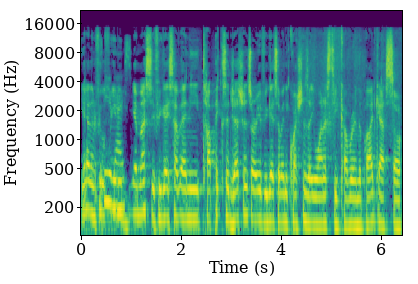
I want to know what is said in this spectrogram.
Yeah, then feel See you free to. DM us if you guys have any topic suggestions or if you guys have any questions that you want us to cover in the podcast. So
